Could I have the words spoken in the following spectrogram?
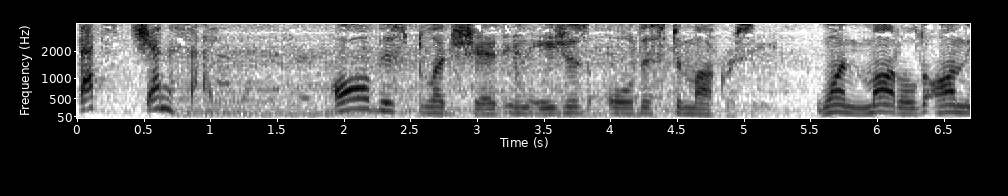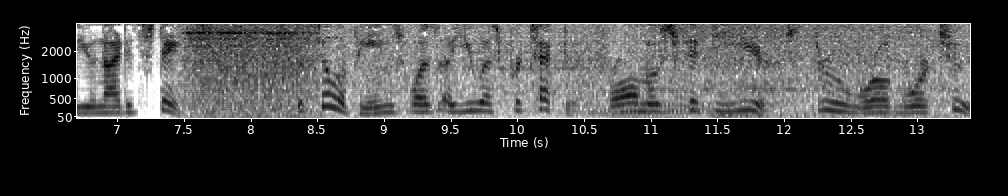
that's genocide. All this bloodshed in Asia's oldest democracy, one modeled on the United States. The Philippines was a U.S. protectorate for almost 50 years through World War II.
